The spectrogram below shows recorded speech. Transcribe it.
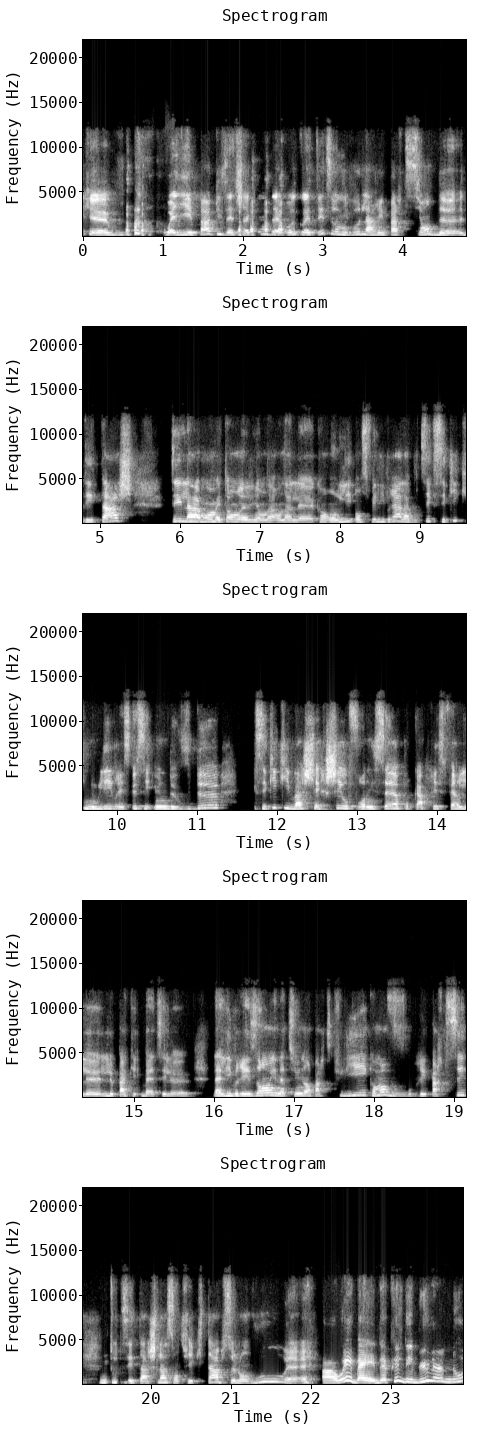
que vous ne voyez pas, puis vous êtes chacune de votre côté, au niveau de la répartition de, des tâches. Tu sais, là, moi, mettons, on a, on a le, quand on, on se fait livrer à la boutique, c'est qui qui nous livre? Est-ce que c'est une de vous deux? C'est qui qui va chercher au fournisseur pour qu'après se faire le, paquet, ben, le, la livraison? Il y en a une en particulier? Comment vous vous répartissez? Mm. toutes ces tâches-là? Sont-elles équitables selon vous? Euh, ah oui, ben depuis le début, là, nous,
